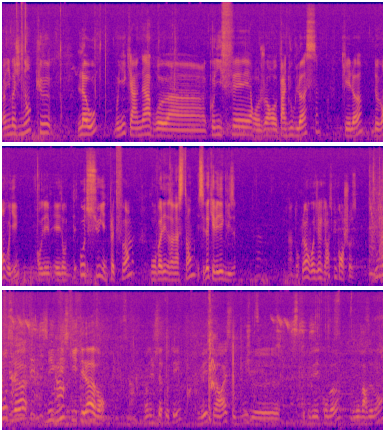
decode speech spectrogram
en imaginant que là-haut, vous voyez qu'il y a un arbre, un conifère, genre pin Douglas, qui est là, devant, vous voyez. Et donc, au-dessus, il y a une plateforme où on va aller dans un instant, et c'est là qu'il y avait l'église. Hein, donc là, on voit déjà qu'il ne reste plus grand-chose. Je vous montre là l'église qui était là avant. On est juste à côté. Vous voyez ce qu'il en reste au bout de de combat, de bombardement,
